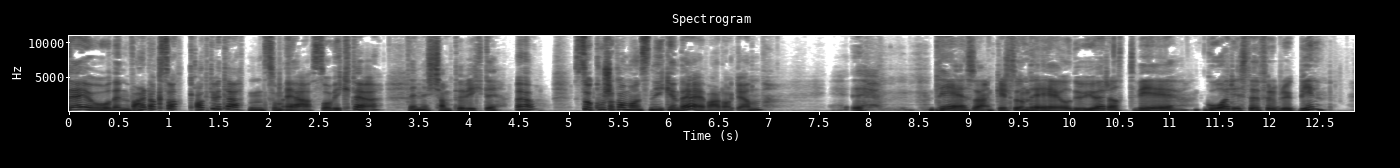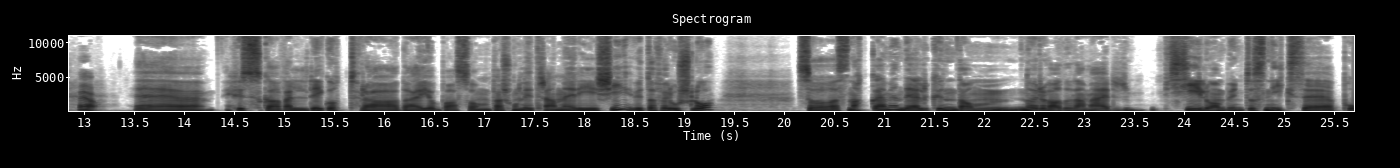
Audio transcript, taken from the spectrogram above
det er jo den hverdagsaktiviteten som er så viktig. Den er kjempeviktig. Ja. Så hvordan kan man snike inn det i hverdagen? Det er så enkelt som det er og du gjør, at vi går i stedet for å bruke bilen. Ja. Eh, husker veldig godt fra da jeg jobba som personlig trener i Ski utafor Oslo. Så snakka jeg med en del kunder om når var det de her kiloene begynte å snike seg på,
